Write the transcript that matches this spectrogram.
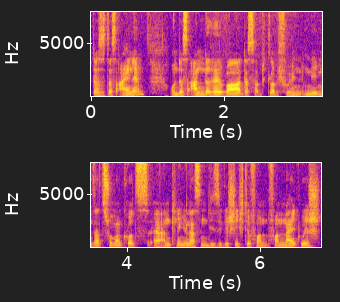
Das ist das eine. Und das andere war, das habe ich glaube ich vorhin im Nebensatz schon mal kurz äh, anklingen lassen, diese Geschichte von, von Nightwish,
